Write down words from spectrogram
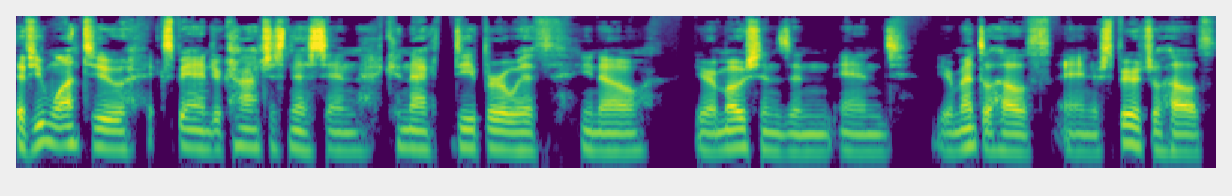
if you want to expand your consciousness and connect deeper with you know your emotions and and your mental health and your spiritual health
